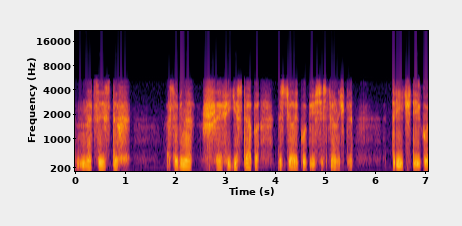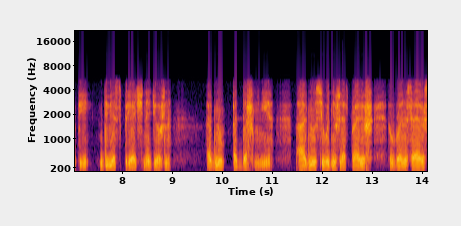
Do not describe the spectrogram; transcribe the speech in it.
нацистах, особенно шефе гестапо. Сделай копию, сестреночка. Три-четыре копии. Две спрячь надежно. Одну отдашь мне, а одну сегодня же отправишь в Буэнос-Айрес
